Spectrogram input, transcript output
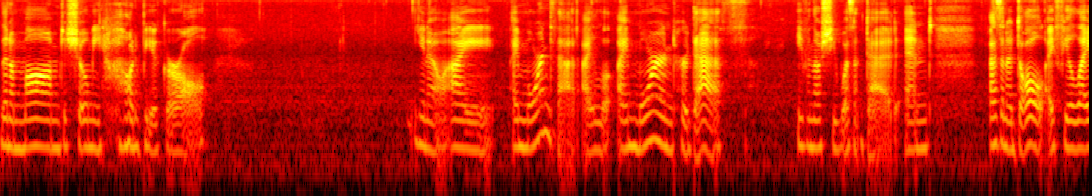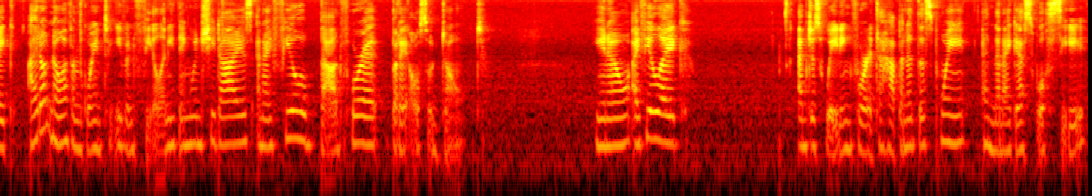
than a mom to show me how to be a girl, you know, I I mourned that. I I mourned her death even though she wasn't dead. And as an adult, I feel like I don't know if I'm going to even feel anything when she dies, and I feel bad for it, but I also don't. You know, I feel like I'm just waiting for it to happen at this point, and then I guess we'll see.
